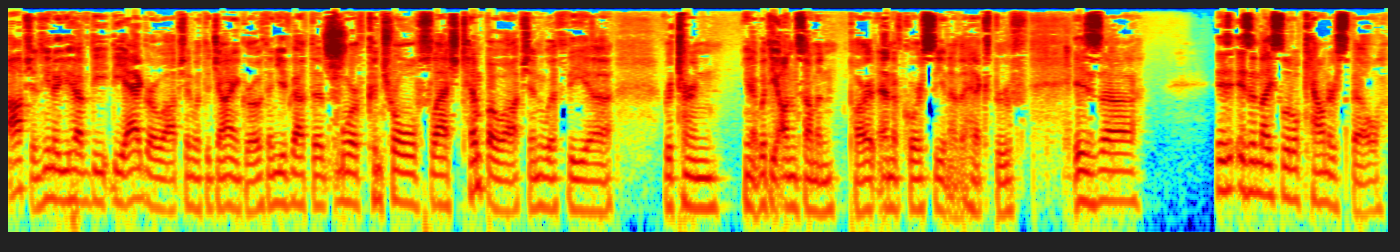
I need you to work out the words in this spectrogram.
options. You know, you have the the aggro option with the giant growth, and you've got the more of control slash tempo option with the uh, return. You know, with the unsummon part, and of course, you know the hexproof is uh, is, is a nice little counter spell.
